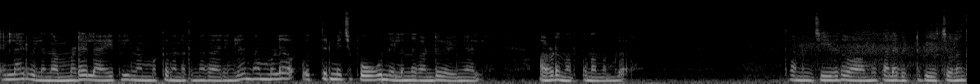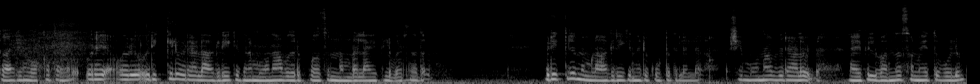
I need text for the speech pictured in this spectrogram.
എല്ലാവരുമല്ല നമ്മുടെ ലൈഫിൽ നമുക്ക് നടക്കുന്ന കാര്യങ്ങൾ നമ്മൾ ഒത്തൊരുമിച്ച് പോകുന്നില്ലെന്ന് കണ്ടു കഴിഞ്ഞാൽ അവിടെ നിർത്തണം നമ്മൾ കാരണം ജീവിതമാകുമ്പോൾ പല വിട്ടുവീഴ്ചകളും കാര്യങ്ങളൊക്കെ തകർ ഒരു ഒരു ഒരിക്കലും ഒരാൾ ആഗ്രഹിക്കുന്ന മൂന്നാമതൊരു പേഴ്സൺ നമ്മുടെ ലൈഫിൽ വരുന്നത്. ഒരിക്കലും നമ്മൾ ആഗ്രഹിക്കുന്ന ഒരു കൂട്ടത്തിലല്ല. പക്ഷേ മൂന്നാമതൊരാൾ ലൈഫിൽ വന്ന സമയത്ത് പോലും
